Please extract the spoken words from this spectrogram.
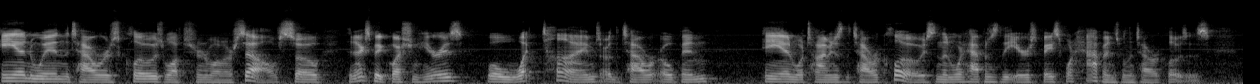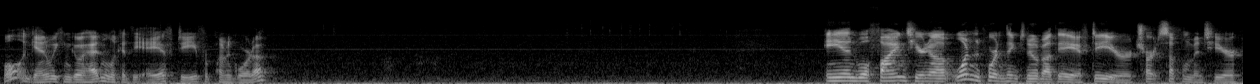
And when the tower is closed, we'll have to turn them on ourselves. So the next big question here is, well, what times are the tower open and what time is the tower closed? And then what happens to the airspace? What happens when the tower closes? Well, again, we can go ahead and look at the AFD for Punta Gorda. And we'll find here, now one important thing to know about the AFD or chart supplement here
